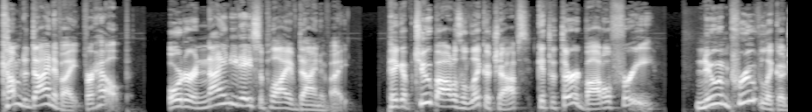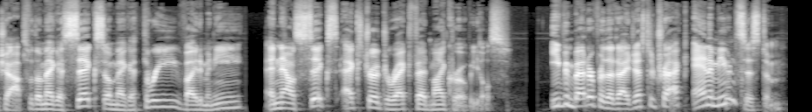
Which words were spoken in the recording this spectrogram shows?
Come to Dinovite for help. Order a 90 day supply of Dinovite. Pick up two bottles of LickOChops, get the third bottle free. New improved LickOChops with omega 6, omega 3, vitamin E, and now six extra direct fed microbials. Even better for the digestive tract and immune system.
